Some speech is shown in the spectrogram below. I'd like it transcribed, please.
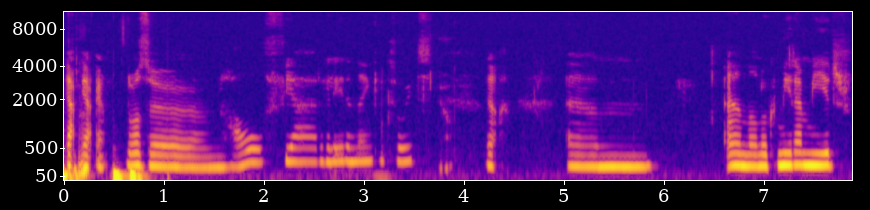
ja, ja. ja, dat was uh, een half jaar geleden, denk ik, zoiets. Ja. ja. Um, en dan ook meer en meer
